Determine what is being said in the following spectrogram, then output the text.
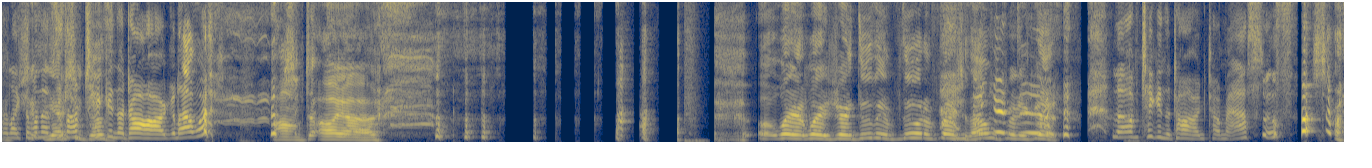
Or like the She- one that yeah, says, I'm does- taking the dog. That one. um. Oh yeah. Oh wait, wait, Dre, do the do an impression. That was pretty good. no, I'm taking the dog, dumbass.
